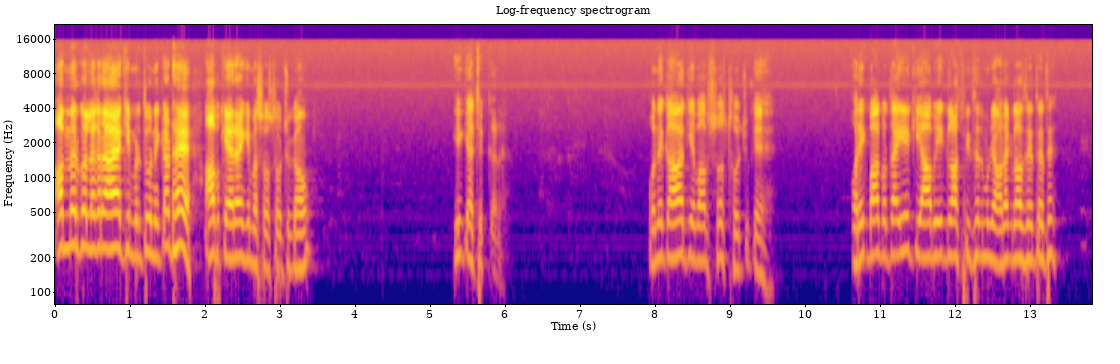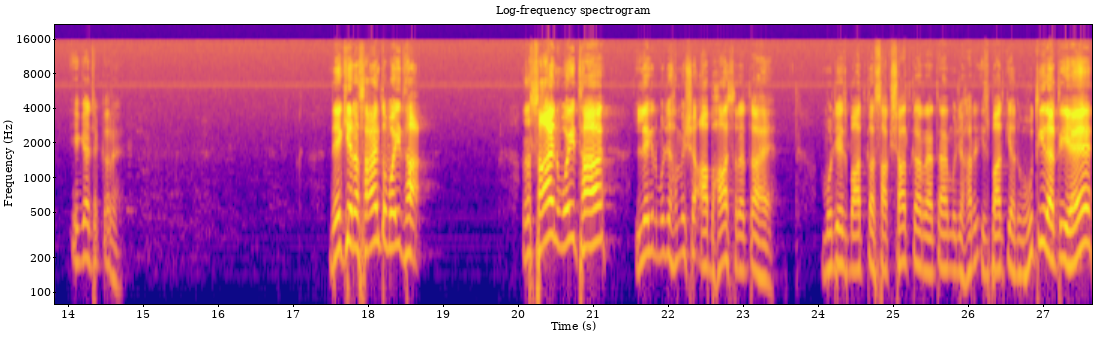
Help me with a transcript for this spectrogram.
अब मेरे को लग रहा है कि मृत्यु निकट है। आप कह रहे हैं कि मैं स्वस्थ हो चुका हूँ। ये क्या चक्कर है? उन्हें कहा कि अब आप स्वस्थ हो चुके हैं। और एक बात बताइए कि आप एक गिलास पीते थे, मुझे आधा गिलास देते थे। ये क्या चक्कर है? देखिए, रसायन तो वही था। रसायन वही था, लेकिन मुझे हमेशा आभास रहता है। मुझे इस बात का साक्षात्कार रहता है, मुझे हर इस बात की अनुभूति रहती है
